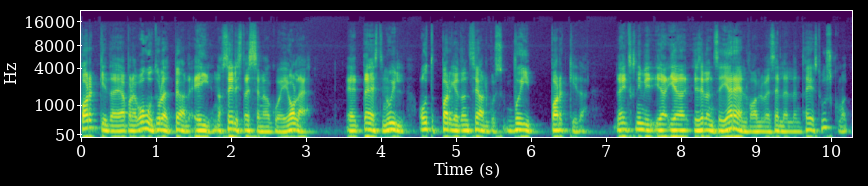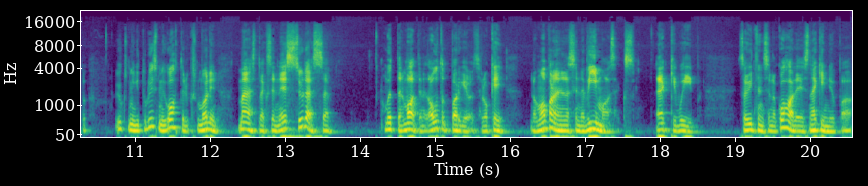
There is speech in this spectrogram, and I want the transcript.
parkida ja paneb ohutuled peale, ei, noh, sellist asja nagu ei ole. et täiesti null, autod pargivad ainult seal, kus võib parkida. näiteks niiviisi ja, ja, ja seal on see järelevalve sellele on täiesti uskumatu üks mingi turismikoht oli, kus ma olin, mäest läks enne S ülesse, mõtlen, vaatan, et autod pargivad seal, okei okay., no ma panen ennast sinna viimaseks, äkki võib. sõitsin sinna kohale ja siis nägin juba,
